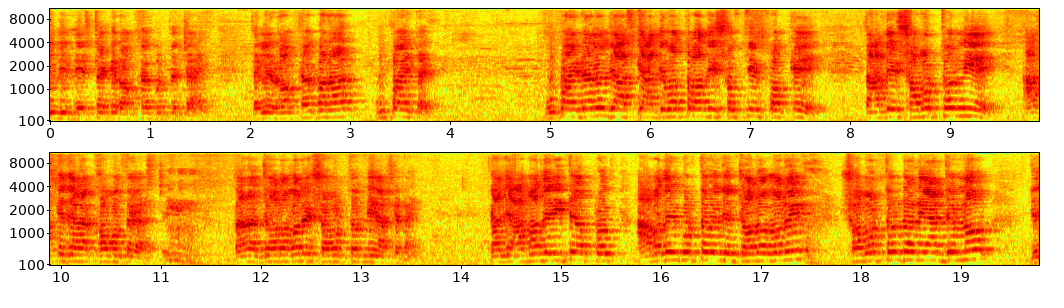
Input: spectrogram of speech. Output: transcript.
যদি দেশটাকে রক্ষা করতে চাই, তাহলে রক্ষা করার উপায়টা উপায়টা হলো যে আজকে আধিপত্যবাদী শক্তির পক্ষে তাদের সমর্থন নিয়ে আজকে যারা ক্ষমতায় আসছে, তারা জনগণের সমর্থন নিয়ে আসে নাই। কাজে আমাদের এটা আমাদের করতে হবে যে জনগণের সমর্থনটা নেওয়ার জন্য যে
